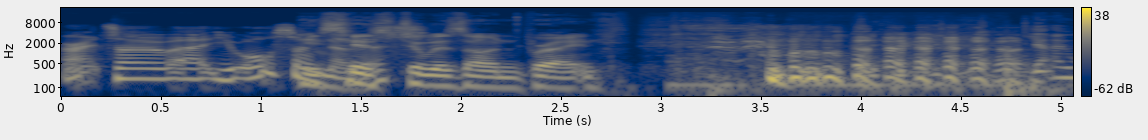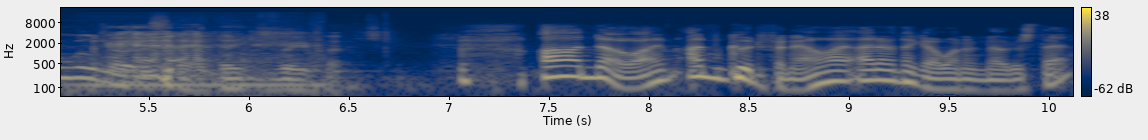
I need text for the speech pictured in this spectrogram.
All right, so uh, you also he noticed. says to his own brain. Yeah, I will notice that. Thank you very much. Uh, no, I'm I'm good for now. I, I don't think I want to notice that.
